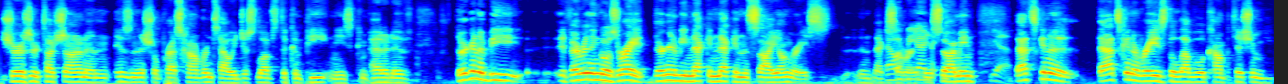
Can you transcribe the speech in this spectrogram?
Scherzer touched on in his initial press conference how he just loves to compete and he's competitive. They're going to be, if everything goes right, they're going to be neck and neck in the Cy Young race next summer. So I mean, yeah. that's going to that's going to raise the level of competition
